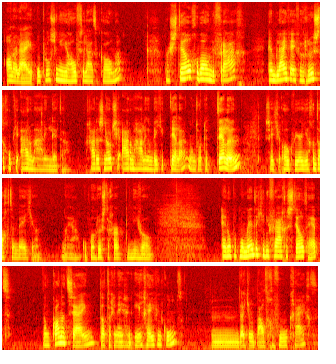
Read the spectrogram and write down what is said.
allerlei oplossingen in je hoofd te laten komen. Maar stel gewoon de vraag en blijf even rustig op je ademhaling letten. Ga dus nooit je ademhaling een beetje tellen, want door te tellen zet je ook weer je gedachten een beetje nou ja, op een rustiger niveau. En op het moment dat je die vraag gesteld hebt, dan kan het zijn dat er ineens een ingeving komt, mm, dat je een bepaald gevoel krijgt,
